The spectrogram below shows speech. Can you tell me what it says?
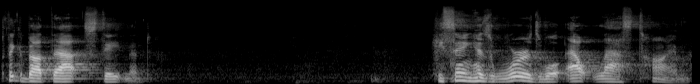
Think about that statement. He's saying his words will outlast time.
